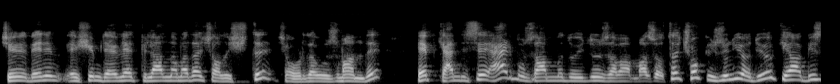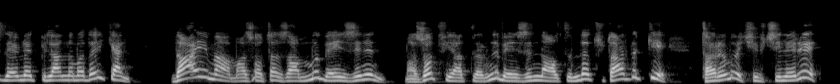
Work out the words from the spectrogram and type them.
Şimdi benim eşim devlet planlamada çalıştı. Orada uzmandı. Hep kendisi her bu zammı duyduğu zaman mazota çok üzülüyor. Diyor ki ya biz devlet planlamadayken daima mazota zammı benzinin mazot fiyatlarını benzinin altında tutardık ki tarımı, çiftçileri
